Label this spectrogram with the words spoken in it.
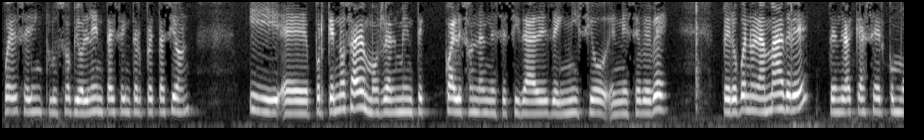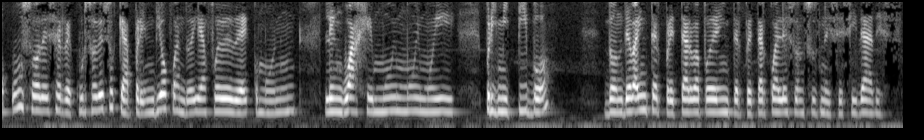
puede ser incluso violenta esa interpretación y eh, porque no sabemos realmente cuáles son las necesidades de inicio en ese bebé. Pero bueno, la madre tendrá que hacer como uso de ese recurso, de eso que aprendió cuando ella fue bebé, como en un lenguaje muy, muy, muy primitivo, donde va a interpretar, va a poder interpretar cuáles son sus necesidades.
